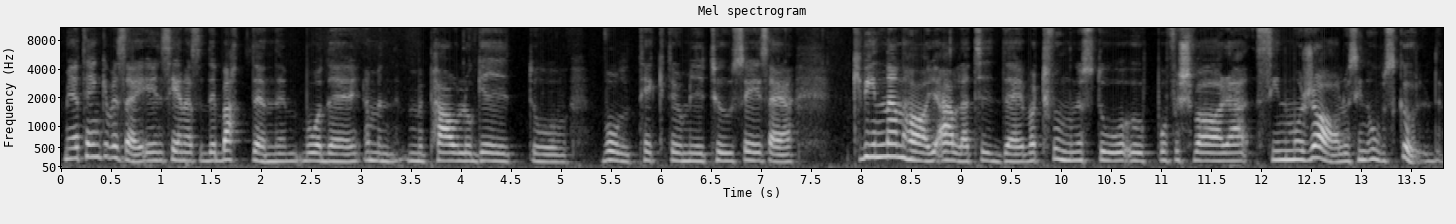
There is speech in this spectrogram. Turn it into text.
Men jag tänker på så här, i den senaste debatten, både ja, men, med Paolo Gate och våldtäkter och metoo, så är det så här, Kvinnan har ju alla tider varit tvungen att stå upp och försvara sin moral och sin oskuld.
